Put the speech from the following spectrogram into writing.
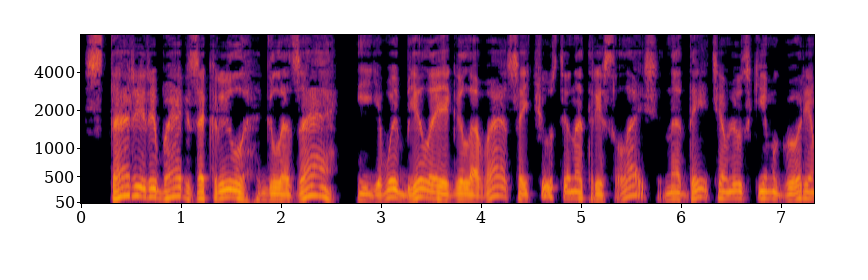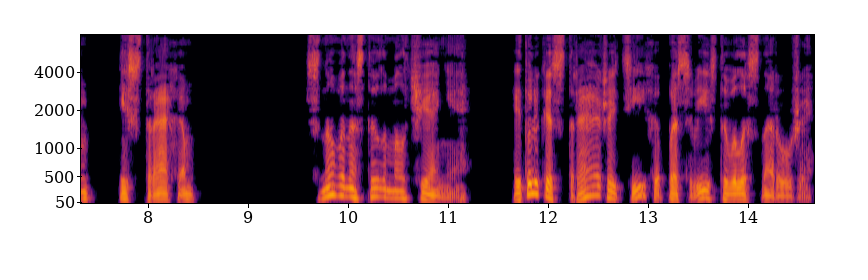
Старый рыбак закрыл глаза, и его белая голова сочувственно тряслась над этим людским горем и страхом. Снова настало молчание, и только стража тихо посвистывала снаружи.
